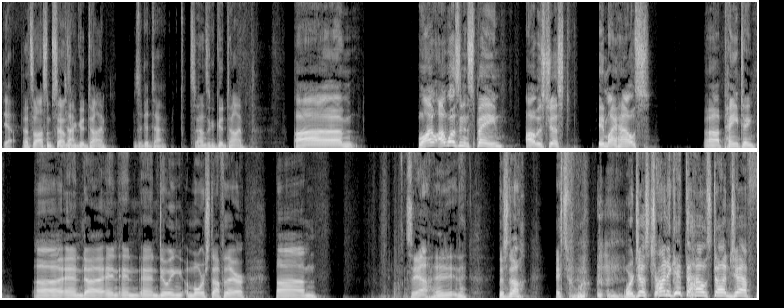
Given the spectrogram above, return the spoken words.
Yeah. That's awesome. Sounds like a good time. was a good time. Sounds like a good time. Um, well, I, I wasn't in Spain. I was just in my house, uh, painting, uh, and uh, and and and doing more stuff there. Um, so yeah, it- it- there's no. It's we're just trying to get the house done, Jeff.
